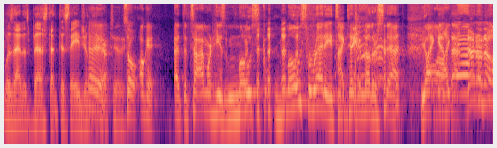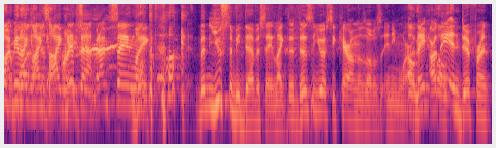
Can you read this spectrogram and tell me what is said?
was at his best at this age and Yeah, later yeah. too. So okay, at the time when he's most most ready to take another step, y'all I get like, that. "Yeah, no, no, no. I mean, like, I, I get that, but I'm saying What like, the fuck? That used to be devastating. Like, does the UFC care on those levels anymore? Oh, are they are they oh. indifferent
